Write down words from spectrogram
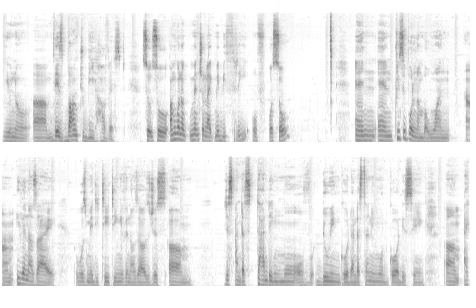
you know, um, there's bound to be harvest. So, so I'm to mention like maybe three of or so. And and principle number one, um, even as I was meditating, even as I was just um, just understanding more of doing good, understanding what God is saying, um, I,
